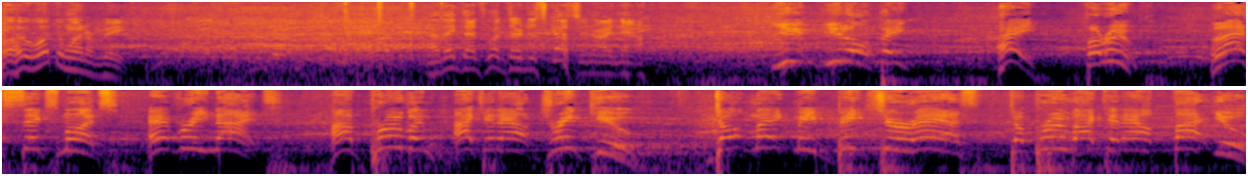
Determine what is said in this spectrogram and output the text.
Well, who would the winner be? I think that's what they're discussing right now. You you don't think, hey, Faarooq, last six months, every night, I've proven I can outdrink you. Don't make me beat your ass to prove I can outfight you.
